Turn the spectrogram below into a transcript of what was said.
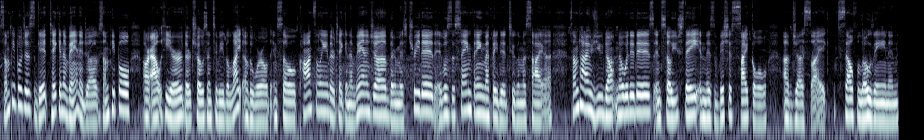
some people just get taken advantage of. Some people are out here, they're chosen to be the light of the world, and so constantly they're taken advantage of, they're mistreated. It was the same thing that they did to the Messiah. Sometimes you don't know what it is, and so you stay in this vicious cycle of just like self loathing and,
